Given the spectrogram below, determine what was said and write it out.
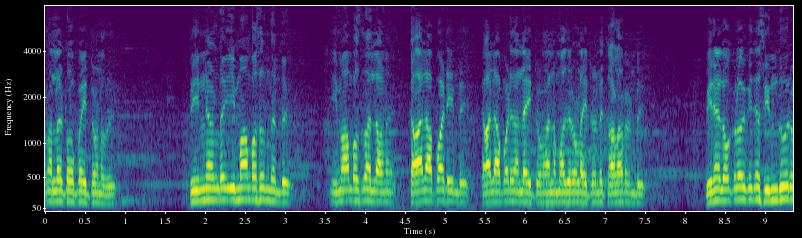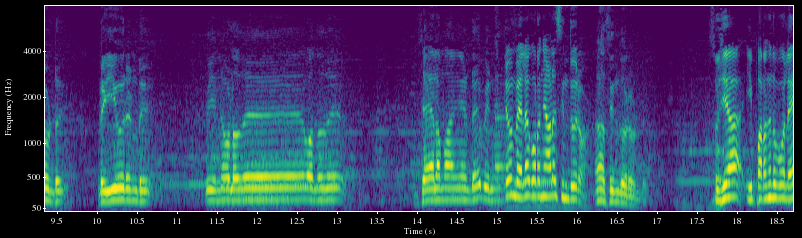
നല്ല ടോപ്പ് ഐറ്റമാണത് അത് പിന്നെ ഉണ്ട് ഇമാം ബസന്ത് ഉണ്ട്. ഇമാം ബസ് നല്ലതാണ് കാലാപ്പാടി ഉണ്ട്. കാലാപ്പാടി നല്ല ഐറ്റം നല്ല മധുരമുള്ള ഐറ്റം ഉണ്ട്. കളർ ഉണ്ട്. പിന്നെ ലോക്കൽ പോയി കഴിഞ്ഞാൽ സിന്ദൂരുണ്ട് പ്രിയൂരുണ്ട് പിന്നെ ഉള്ളത് വന്നത് മാങ്ങയുണ്ട് പിന്നെ ഏറ്റവും വില കുറഞ്ഞ ആൾ സിന്ദൂരമാണ്. ആ സിന്ദൂരുണ്ട് സുജ ഈ പറഞ്ഞതുപോലെ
